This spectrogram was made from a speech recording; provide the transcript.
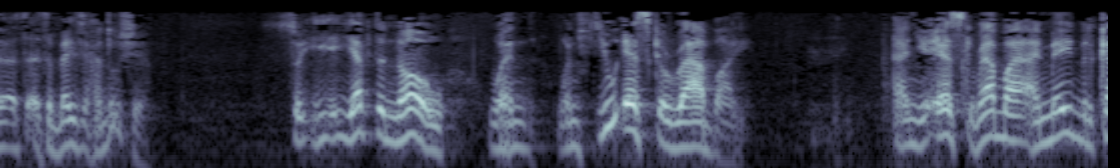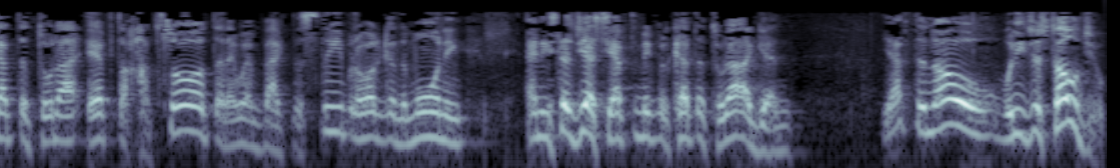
uh, it's a basic hadush here. So you, you have to know when when you ask a rabbi, and you ask a Rabbi, I made Birkat Torah after Chatzot, and I went back to sleep, and I woke up in the morning, and he says, yes, you have to make Birkat Torah again. You have to know what he just told you.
